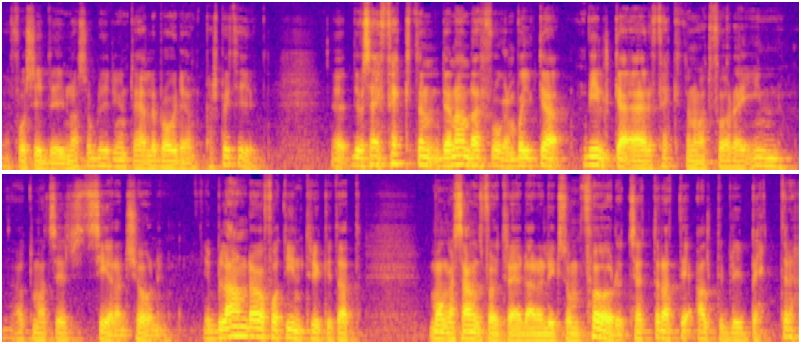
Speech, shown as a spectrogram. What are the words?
eh, fossildrivna så blir det ju inte heller bra i det perspektivet. Eh, det vill säga effekten, den andra frågan, vilka, vilka är effekterna av att föra in automatiserad körning? Ibland har jag fått intrycket att många samhällsföreträdare liksom förutsätter att det alltid blir bättre.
